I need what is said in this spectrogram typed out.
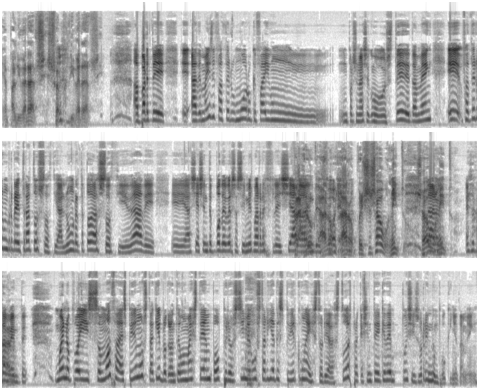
é para liberarse, só é para liberarse. a parte, eh, ademais de facer humor, o que fai un, un personaxe como vostede tamén, é facer un retrato social, non? un retrato da sociedade, eh, así a xente pode verse a sí mesma reflexada. Claro, claro, fora. claro, pois pues iso é bonito, iso é claro. bonito. Exactamente. Claro. Bueno, pois, Somoza, despedimos de aquí porque non temos máis tempo, pero sí me gustaría despedir con a historia das túas para que a xente quede, pois, iso rindo un poquinho tamén.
